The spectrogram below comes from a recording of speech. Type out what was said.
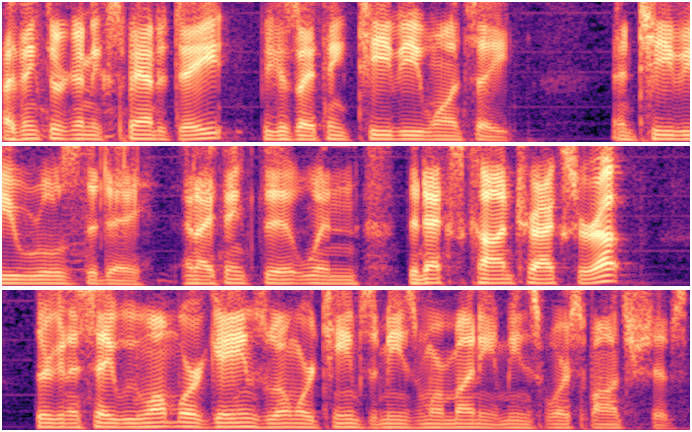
I think they're going to expand it to eight because I think TV wants eight and TV rules the day. And I think that when the next contracts are up, they're going to say, we want more games, we want more teams. It means more money. It means more sponsorships.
